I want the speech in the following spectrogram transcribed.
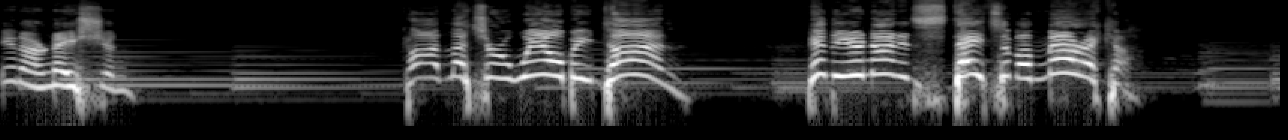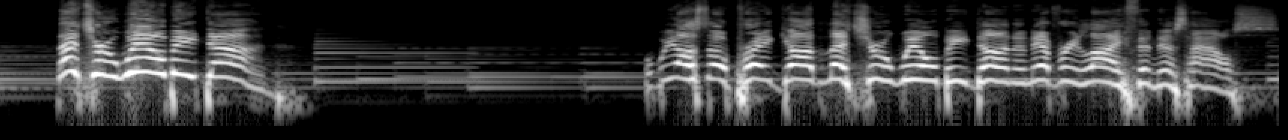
in our nation. God, let your will be done in the United States of America. Let your will be done. But we also pray, God, let your will be done in every life in this house.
